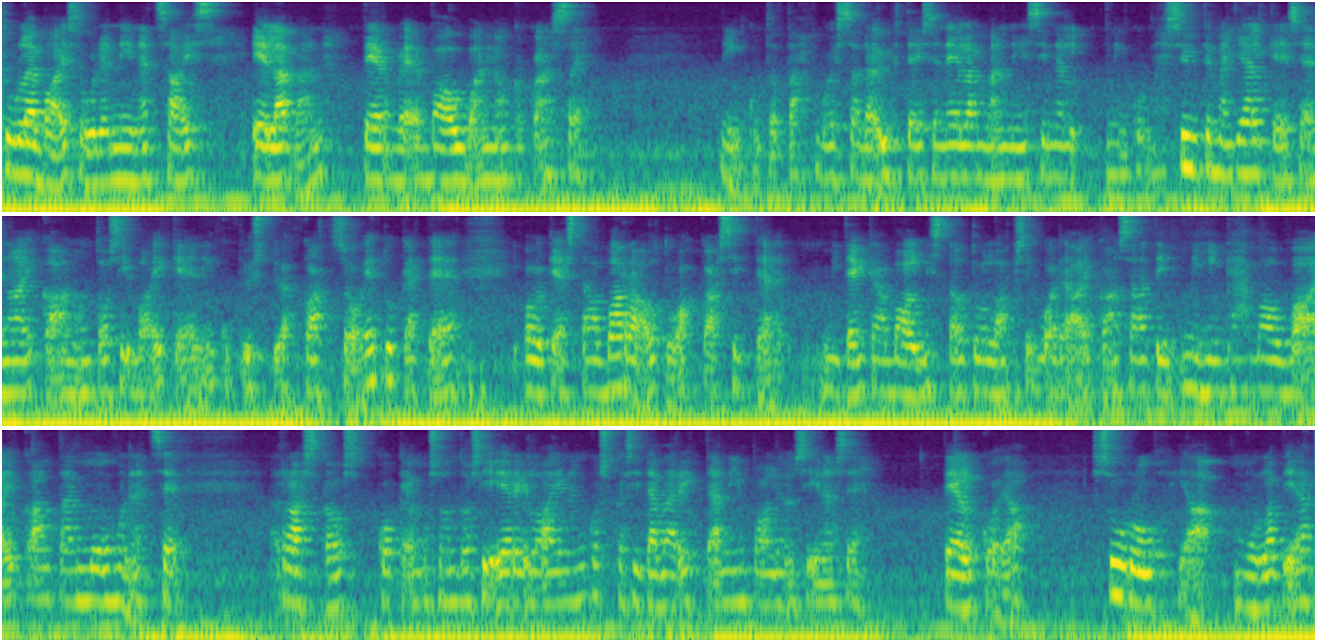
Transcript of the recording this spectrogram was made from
tulevaisuuden niin, että saisi elävän, terveen vauvan, jonka kanssa niin kuin tota, voisi saada yhteisen elämän, niin sinne niin kuin syntymän jälkeiseen aikaan on tosi vaikea niin kuin pystyä katsoa etukäteen oikeastaan varautuakaan sitten mitenkään valmistautua lapsivuoden aikaan, saati mihinkään vauva-aikaan tai muuhun. Että se raskauskokemus on tosi erilainen, koska sitä värittää niin paljon siinä se pelko ja suru. Ja mulla vielä,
